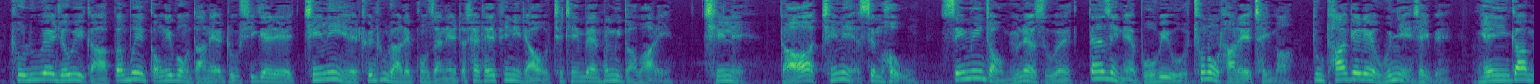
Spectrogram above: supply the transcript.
။ထိုလူရဲ့ရုပ်ရည်ကပန်းပွင့်ကောင်းကင်ပုံသားနဲ့အတူရှိခဲ့တဲ့ချင်းလင်းရဲ့ထွင်းထူထားတဲ့ပုံစံနဲ့တစ်ထက်တည်းဖြစ်နေတာကိုချက်ချင်းပဲမှတ်မိသွားပါတယ်။ချင်းလင်းဒါချင်းလင်းအစ်စ်မဟုတ်ဘူး။စင်းမင်းတောင်မျိုးနဲ့ဆိုရဲတန်းစိန်နဲ့ဘိုးဘေးကိုချုံနှုတ်ထားတဲ့အချိန်မှာသူထားခဲ့တဲ့ဝိညာဉ်အရေးပဲငြိမ်ကမ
